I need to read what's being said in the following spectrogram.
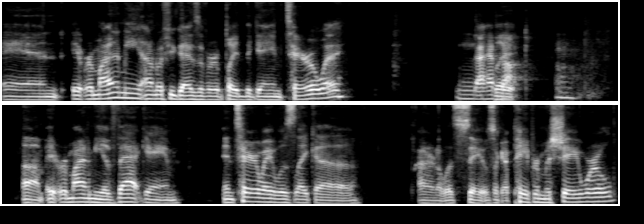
and it reminded me. I don't know if you guys ever played the game Tearaway. Mm, I have But- not. Um, it reminded me of that game. And Tearaway was like a, I don't know, let's say it was like a paper mache world.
